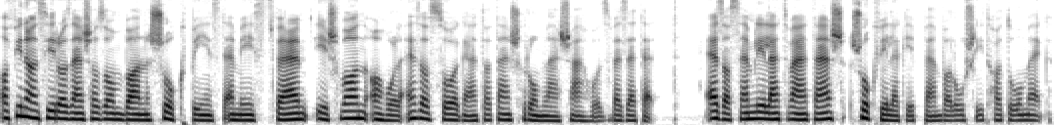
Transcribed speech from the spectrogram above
A finanszírozás azonban sok pénzt emészt fel, és van, ahol ez a szolgáltatás romlásához vezetett. Ez a szemléletváltás sokféleképpen valósítható meg.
